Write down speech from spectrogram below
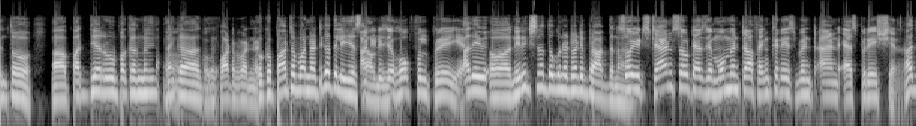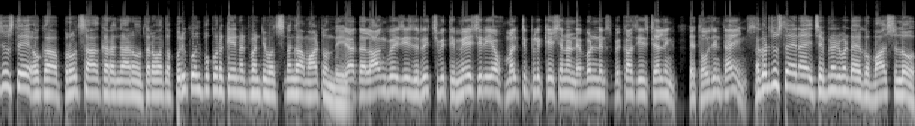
ఎంతో పద్య రూపకంగా ఇంకా పాట పాడిన ఒక పాట పాడినట్టుగా తెలియజేస్తా హోప్ఫుల్ ప్రే అది నిరీక్షణతో ఉన్నటువంటి ప్రార్థన. So it stands out as a moment of encouragement and aspiration అది చూస్తే ఒక ప్రోత్సాహకరంగాను తర్వాత పురికొల్పు కొరకైనటువంటి వచనంగా మాట ఉంది. The language is rich with imagery of multiplication and abundance because is telling a thousand times అక్కడ చూస్తే ఆయన చెప్పినటువంటి ఆ యొక్క భాషలో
